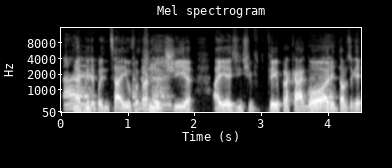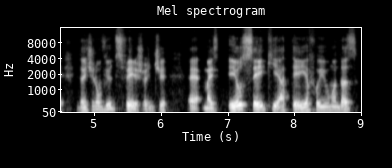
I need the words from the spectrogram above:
Ah, né? é. Porque depois a gente saiu, É foi para. Cotia, aí a gente veio para cá agora É. e tal, não sei o quê. Então a gente não viu o desfecho, a gente, é, mas eu sei que a Teia foi uma das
